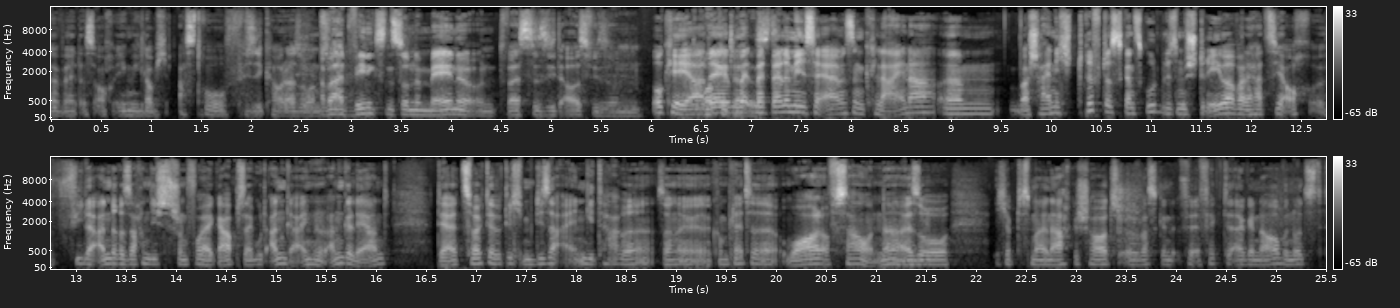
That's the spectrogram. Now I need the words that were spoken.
der Welt ist, auch irgendwie, glaube ich, Astrophysiker oder so. Aber hat wenigstens so eine Mähne und weißt du, sieht aus wie so ein. Okay, ja, der. Matt, Bellamy ist ja eher ein bisschen kleiner. Ähm, wahrscheinlich trifft das ganz gut mit diesem Streber, weil er hat sich ja auch viele andere Sachen, die es schon vorher gab, sehr gut angeeignet und angelernt. Der erzeugt ja wirklich mit dieser einen Gitarre so eine komplette Wall of Sound. Ne? Also ich habe das mal nachgeschaut, äh, was für Effekte er genau benutzt.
